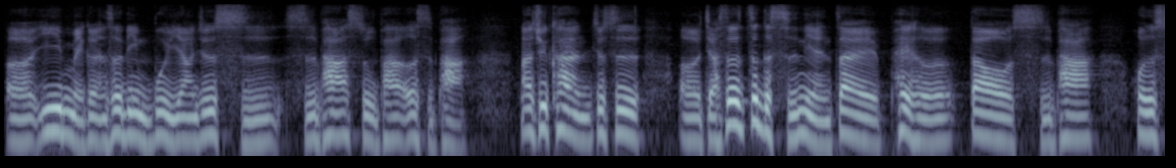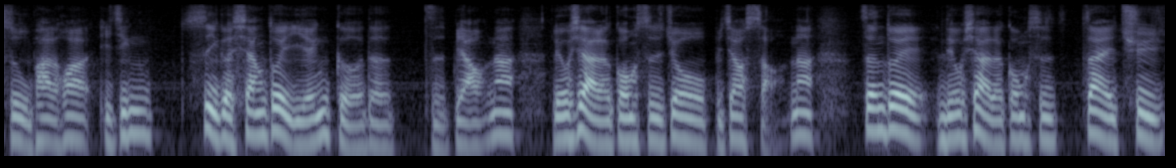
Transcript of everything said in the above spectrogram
呃一每个人设定不一样，就是十十趴、十五趴、二十趴。那去看就是呃假设这个十年再配合到十趴或者十五趴的话，已经是一个相对严格的。指标，那留下来的公司就比较少。那针对留下来的公司再去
